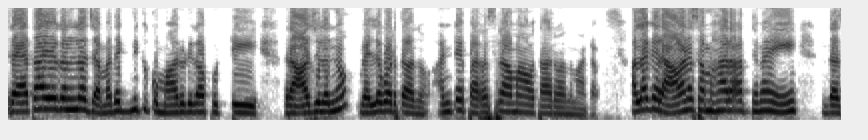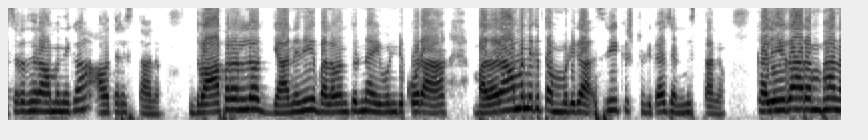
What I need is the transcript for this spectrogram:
త్రేతాయుగంలో జమదగ్నికి కుమారుడిగా పుట్టి రాజులను వెళ్ళగొడతాను. అంటే పరశురామ అవతారం అనమాట అలాగే రావణ సంహారార్థమై దశరథరామునిగా అవతరిస్తాను. ద్వాపరంలో జ్ఞానిని బలవంతుడిని అయి ఉండి కూడా బలరామునికి తమ్ముడిగా శ్రీకృష్ణుడిగా జన్మిస్తాను. కలియుగారంభాన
